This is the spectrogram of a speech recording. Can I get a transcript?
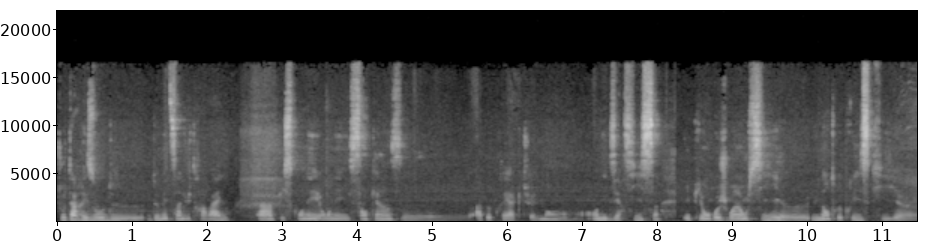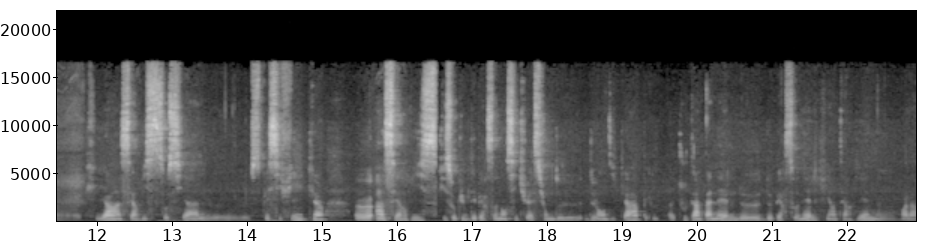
tout un réseau de, de médecins du travail, hein, puisqu'on est, on est 115 à peu près actuellement en, exercice. Et puis on rejoint aussi une entreprise qui, qui a un service social euh, spécifique, euh, un service qui s'occupe des personnes en situation de, handicap, et euh, tout un panel de, de personnels qui interviennent voilà,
